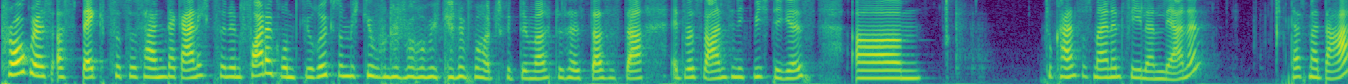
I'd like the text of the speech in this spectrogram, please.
Progress-Aspekt sozusagen da gar nicht so in den Vordergrund gerückt und mich gewundert, warum ich keine Fortschritte mache. Das heißt, das ist da etwas wahnsinnig Wichtiges. Ähm, du kannst aus meinen Fehlern lernen dass man da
